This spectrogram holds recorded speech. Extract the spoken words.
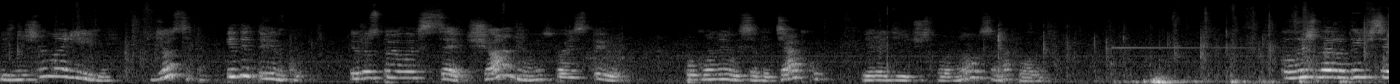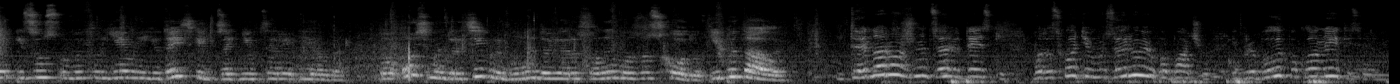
І знайшли Марію, Йосипа і дитинку, і розповіли все, що ангели сповістили. Поклонилися дитятку і, радіючись, повернулися на поле. Коли ж народився Ісус у Вифлеємі юдейських за днів царя Ірода, то ось мудреці прибули до Єрусалиму зі сходу і питали, Де народжений цар юдейський? Бо до сході ми зорю його бачили і прибули поклонитися йому.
